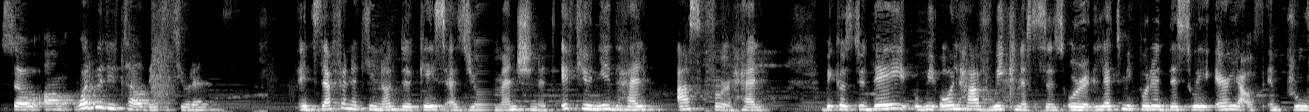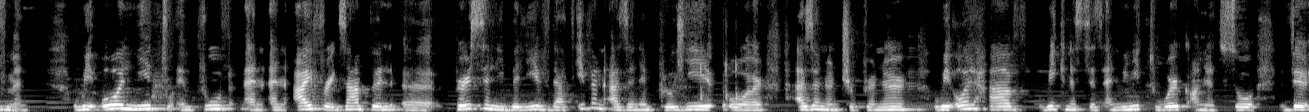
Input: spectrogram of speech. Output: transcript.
So, um, what would you tell these students? It's definitely not the case as you mentioned it. If you need help, ask for help. Because today we all have weaknesses, or let me put it this way area of improvement we all need to improve and and i for example uh, personally believe that even as an employee or as an entrepreneur we all have weaknesses and we need to work on it. So there,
